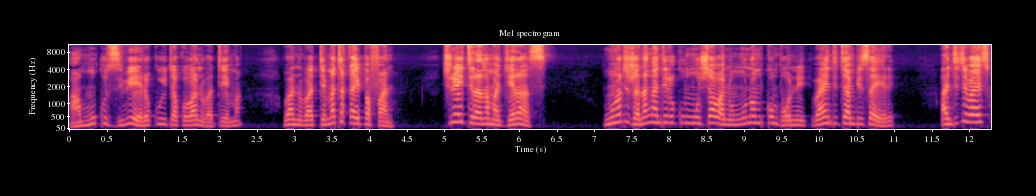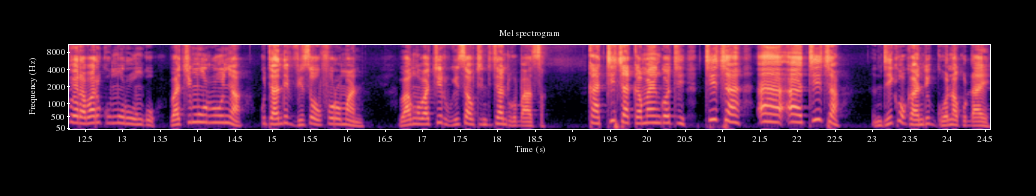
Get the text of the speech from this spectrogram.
Hamukuzivi here kuita kwevanhu vatema? Vanhu vatema takaipa fani. Chinoitirana majerasi munoti zvandanga ndiri kumusha vanhu muno mukomboni vainditambisa here? Handiti vaiswera vari kumurungu vachimurunya kuti andibvise uforomani. Vamwe vachirwisa kuti nditandwe basa katicha kamaingoti ticha uh, uh, ticha. Ndiko kandigona kudai.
